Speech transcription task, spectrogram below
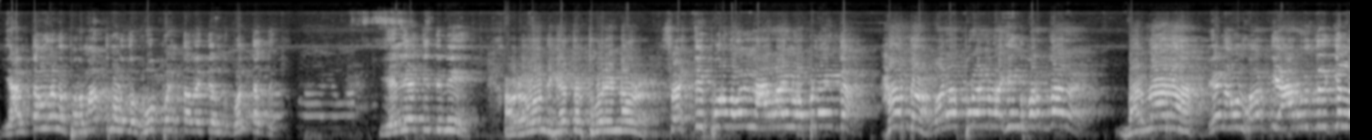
ಎಂತವ್ರ ಪರಮಾತ್ಮನದ ರೂಪ ಎಂತದೈತಿ ಅಂತ ಗೊತ್ತಾಗ್ತೈತಿ. ಎಲ್ಲಿ ಹಾಕಿದ್ದೀನಿ ಅವರೊಂದು ಹೇಳ್ತಾರ ತಗೋರಿನ ಅವ್ರು. ಸೃಷ್ಟಿ ಪೂರ್ವದಲ್ಲಿ ನಾರಾಯಣ ಒಬ್ಬನೇ ಇದ್ದ. ಹೌದು. ವರ ಪುರಾಣದಾಗ ಹಿಂಗ್ ಬರ್ತಾರೆ ಬರ್ದಾರ. ಏನ್ ಅವನ್ ಹೊರತು ಯಾರು ಇದ್ರಿಕ್ಕಿಲ್ಲ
